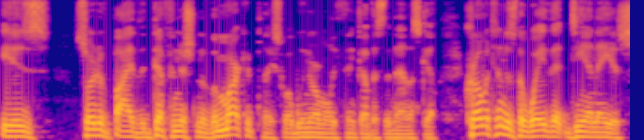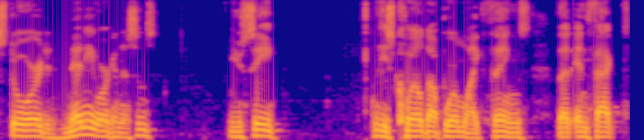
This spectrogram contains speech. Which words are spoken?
is sort of by the definition of the marketplace, what we normally think of as the nanoscale. Chromatin is the way that DNA is stored in many organisms. You see these coiled up worm-like things that in fact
